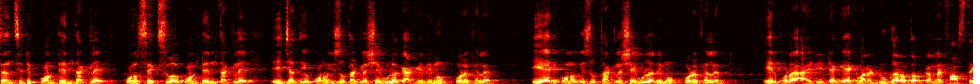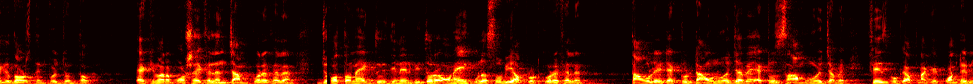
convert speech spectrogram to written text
সেন্সিটিভ কন্টেন্ট থাকলে, কোনো সেক্সুয়াল কন্টেন্ট থাকলে, এই জাতীয় কোনো কিছু থাকলে সেগুলোকে আগে রিমুভ করে ফেলেন। এআই কোনো কিছু থাকলে সেগুলো রিমুভ করে ফেলেন। এরপরে আইডিটাকে একেবারে ঢুকারও দরকার নেই পাঁচ থেকে দশ দিন পর্যন্ত। একেবারে বসাই ফেলেন, জাম করে ফেলেন। প্রথমে এক দুই দিনের ভিতরে অনেকগুলো ছবি আপলোড করে ফেলেন। তাহলে এটা একটু ডাউন হয়ে যাবে, একটু জাম হয়ে যাবে। ফেসবুকে আপনাকে কন্টেন্ট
